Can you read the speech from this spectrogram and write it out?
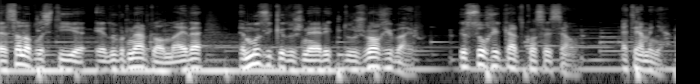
A sonoplastia é do Bernardo Almeida, a música do genérico do João Ribeiro. Eu sou Ricardo Conceição. Até amanhã.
